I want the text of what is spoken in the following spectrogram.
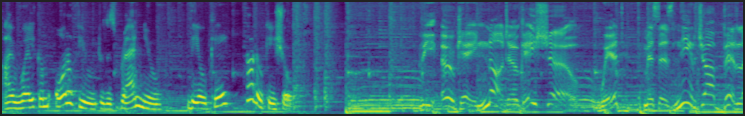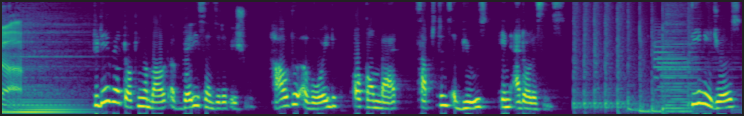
I welcome all of you to this brand new The OK, Not OK show. The OK Not OK Show with Mrs. Neerja Birla. Today we are talking about a very sensitive issue how to avoid or combat substance abuse in adolescence. Teenagers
